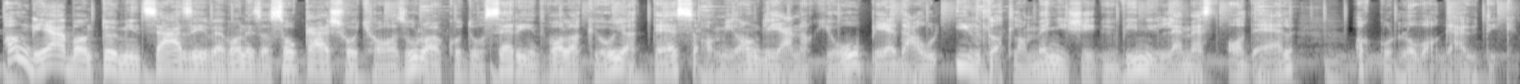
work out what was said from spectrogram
Angliában több mint száz éve van ez a szokás, hogyha az uralkodó szerint valaki olyat tesz, ami Angliának jó, például irdatlan mennyiségű vinil lemezt ad el, akkor lovaggá ütik.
